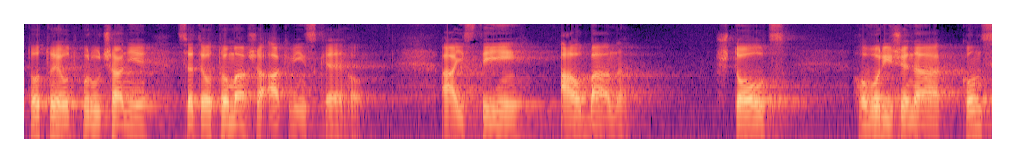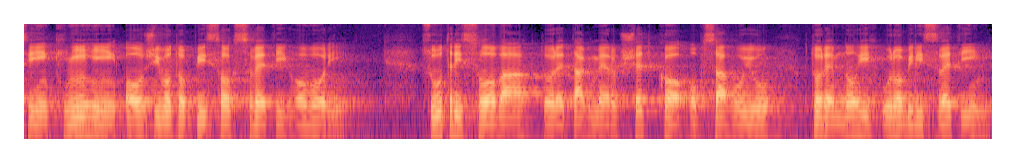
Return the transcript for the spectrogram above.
Toto je odporúčanie svätého Tomáša Akvinského. A istý Alban Štolc hovorí, že na konci knihy o životopisoch svetých hovorí, sú tri slova, ktoré takmer všetko obsahujú, ktoré mnohých urobili svetými.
